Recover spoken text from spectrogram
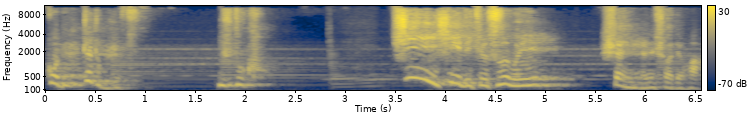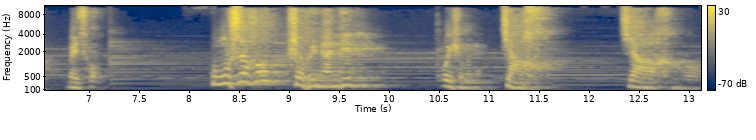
过的是这种日子，你说多苦！细细的去思维，圣人说的话没错。古时候社会安定，为什么呢？家和，家和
